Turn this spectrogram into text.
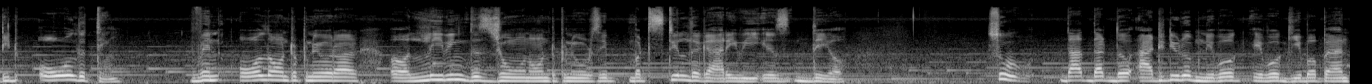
did all the thing? When all the entrepreneur are uh, leaving this zone entrepreneurship but still the gary vee is there. So that that the attitude of never ever give up and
